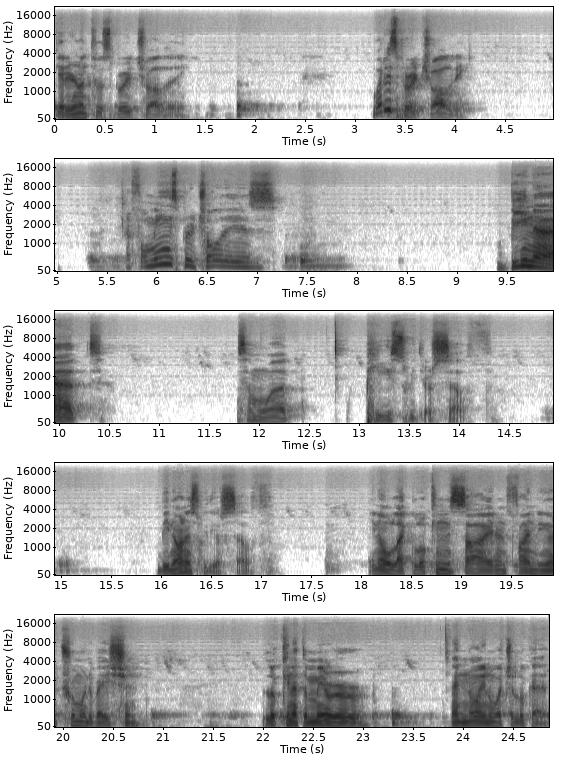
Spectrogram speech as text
Getting onto spirituality. What is spirituality? For me, spirituality is being at somewhat peace with yourself, being honest with yourself. You know, like looking inside and finding your true motivation, looking at the mirror and knowing what you look at.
